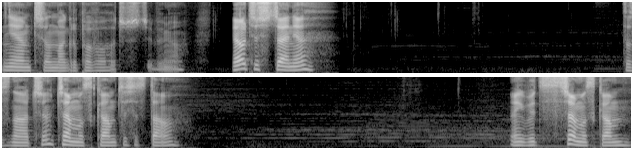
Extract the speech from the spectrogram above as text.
Nie wiem, czy on ma grupowo oczyszczenie, czy by miał. Miał oczyszczenie. To znaczy? Czemu skam? Co się stało? Jakby czemu skam?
